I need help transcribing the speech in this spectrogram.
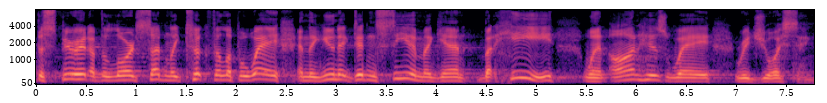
the Spirit of the Lord suddenly took Philip away, and the eunuch didn't see him again, but he went on his way rejoicing.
